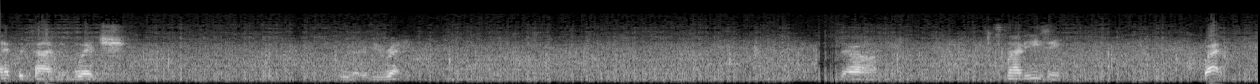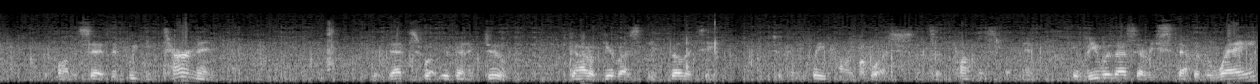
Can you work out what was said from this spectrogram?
at the time in which we are to be ready. Uh, not easy. But the Father says if we determine that that's what we're going to do, God will give us the ability to complete our course. It's a promise from Him. He'll be with us every step of the way.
